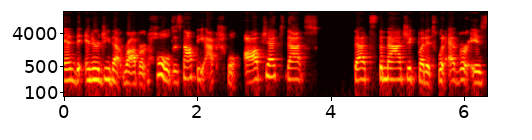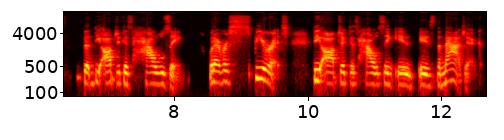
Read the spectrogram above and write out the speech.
And the energy that Robert holds is not the actual object that's that's the magic, but it's whatever is that the object is housing whatever spirit the object is housing is, is the magic.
